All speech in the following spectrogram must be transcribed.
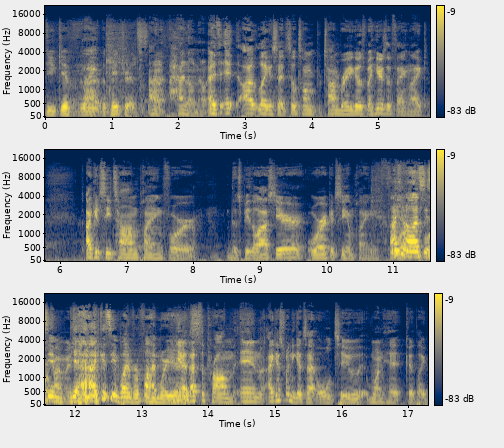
do you give the, the Patriots? I don't, I don't know. I, th- it, I, like I said, still Tom Tom Brady goes. But here's the thing: like, I could see Tom playing for this be the last year, or I could see him playing. I can honestly four see him. Yeah, years. I could see him playing for five more years. yeah. That's the problem, and I guess when he gets that old too, one hit could like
